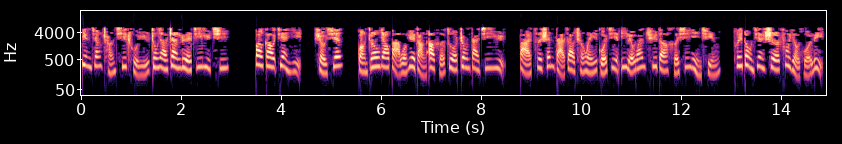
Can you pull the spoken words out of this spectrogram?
并将长期处于重要战略机遇期。报告建议，首先，广州要把握粤港澳合作重大机遇，把自身打造成为国际一流湾区的核心引擎，推动建设富有活力。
